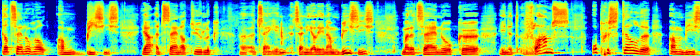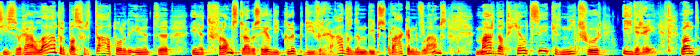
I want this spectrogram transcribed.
Dat zijn nogal ambities. Ja, het zijn natuurlijk, uh, het, zijn geen, het zijn niet alleen ambities, maar het zijn ook uh, in het Vlaams opgestelde ambities. We gaan later pas vertaald worden in het, uh, in het Frans. Trouwens, heel die club die vergaderden, die spraken Vlaams. Maar dat geldt zeker niet voor iedereen. Want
